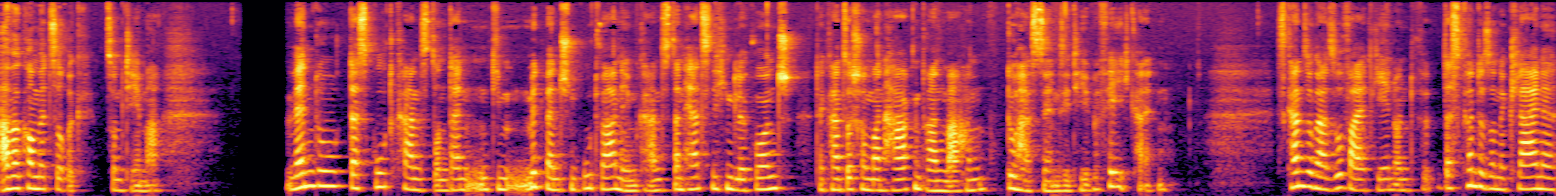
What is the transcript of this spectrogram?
Aber kommen wir zurück zum Thema. Wenn du das gut kannst und dein, die Mitmenschen gut wahrnehmen kannst, dann herzlichen Glückwunsch. Dann kannst du schon mal einen Haken dran machen. Du hast sensitive Fähigkeiten. Es kann sogar so weit gehen und das könnte so eine kleine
